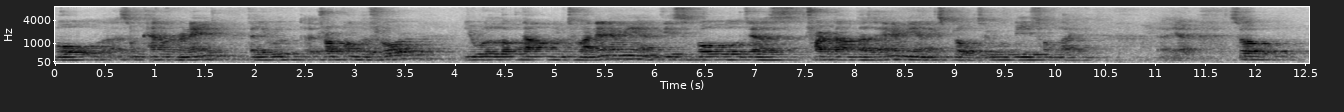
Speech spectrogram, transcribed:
ball, uh, some kind of grenade that you would uh, drop on the floor. You will lock down into an enemy and this ball will just track down that enemy and explode. It will be some like, uh, yeah. So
